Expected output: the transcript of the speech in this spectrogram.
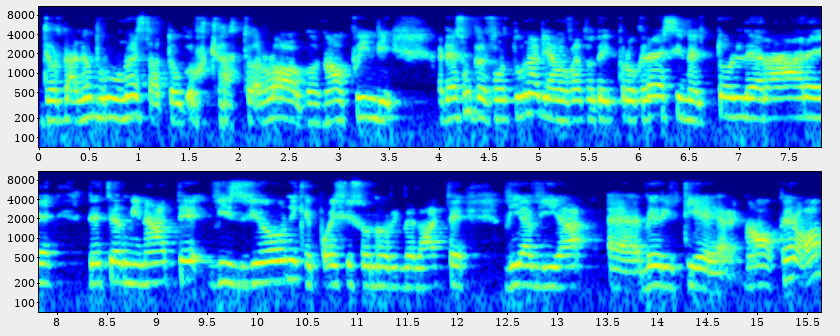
Giordano Bruno è stato bruciato a rogo, no? quindi adesso per fortuna abbiamo fatto dei progressi nel tollerare determinate visioni che poi si sono rivelate via via eh, veritiere, no? però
